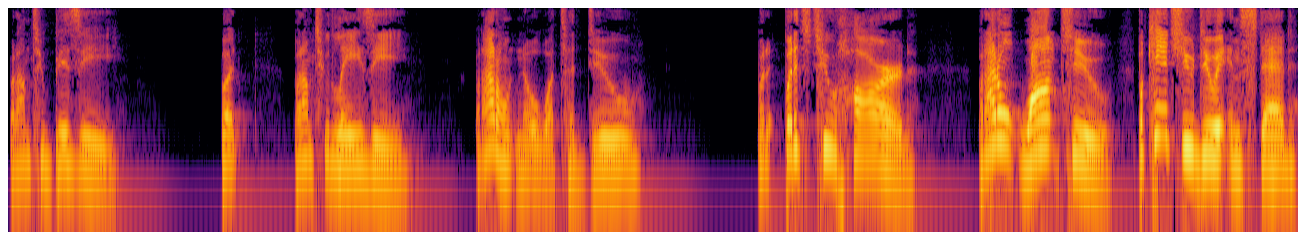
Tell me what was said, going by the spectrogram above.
But I'm too busy. But but I'm too lazy. But I don't know what to do. But but it's too hard. But I don't want to. But can't you do it instead?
